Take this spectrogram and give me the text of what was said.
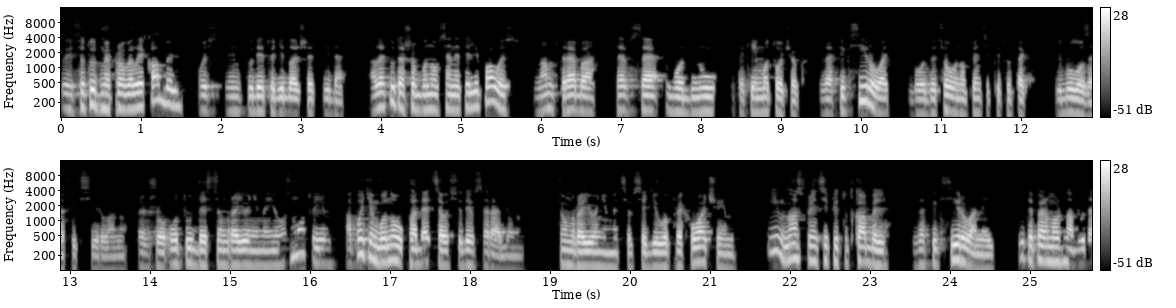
Тобто тут ми провели кабель, ось він туди тоді далі піде. Але тут, щоб воно все не теліпалось, нам треба це все в одну такий моточок зафіксувати, бо до цього воно, в принципі, тут так і було зафіксировано. Так що отут десь в цьому районі ми його змотуємо, а потім воно укладеться ось сюди всередину. В цьому районі ми це все діло прихвачуємо. І в нас, в принципі, тут кабель зафіксований. І тепер можна буде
